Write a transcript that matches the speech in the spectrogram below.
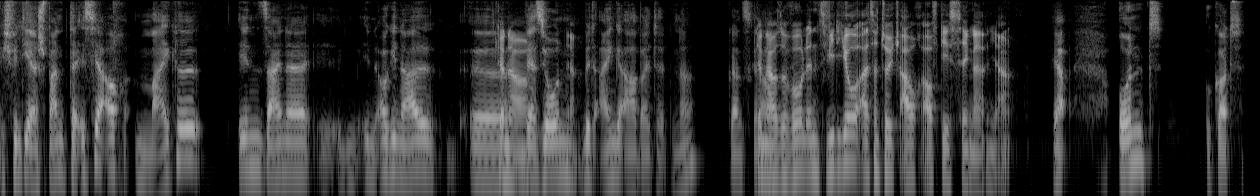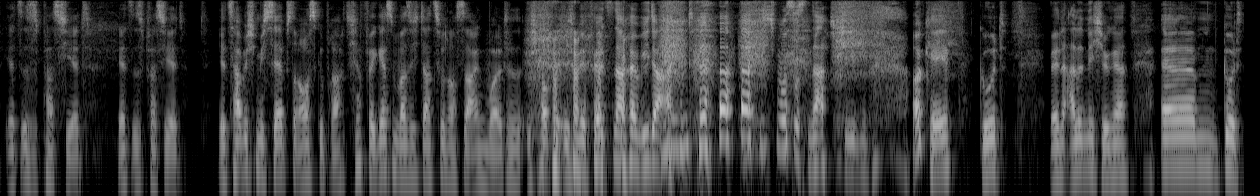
ich finde die ja spannend. Da ist ja auch Michael in seine in Originalversion äh, genau, ja. mit eingearbeitet, ne? Ganz genau. Genau, sowohl ins Video als natürlich auch auf die Single, ja. Ja. Und oh Gott, jetzt ist es passiert. Jetzt ist es passiert. Jetzt habe ich mich selbst rausgebracht. Ich habe vergessen, was ich dazu noch sagen wollte. Ich hoffe, ich, mir fällt es nachher wieder ein. ich muss es nachschieben. Okay, gut. Werden alle nicht jünger. Ähm, gut,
